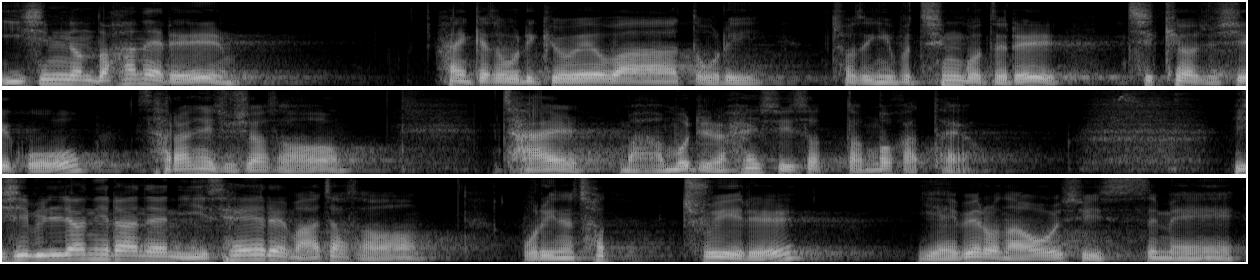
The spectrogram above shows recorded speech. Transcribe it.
20년도 한 해를 하나님께서 우리 교회와 또 우리 초등이부 친구들을 지켜주시고 사랑해 주셔서 잘 마무리를 할 수 있었던 것 같아요. 21년이라는 이 새해를 맞아서 우리는 첫 주일을 예배로 나올 수 있음에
